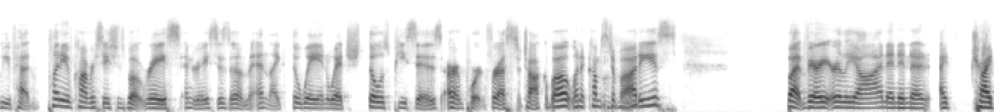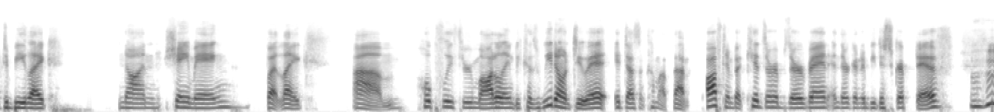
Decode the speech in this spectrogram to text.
we've had plenty of conversations about race and racism and like the way in which those pieces are important for us to talk about when it comes to Mhm. bodies but very early on and in a i tried to be like non-shaming but like um, hopefully through modeling because we don't do it it doesn't come up that often but kids are observant and they're going to be descriptive Mhm.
